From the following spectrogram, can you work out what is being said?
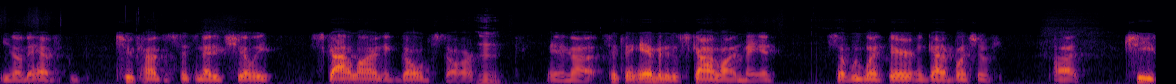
You know, they have two kinds of Cincinnati chili, Skyline and Gold Star. Mm. And uh, Sensei Hammond is a Skyline man, so we went there and got a bunch of uh, cheese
